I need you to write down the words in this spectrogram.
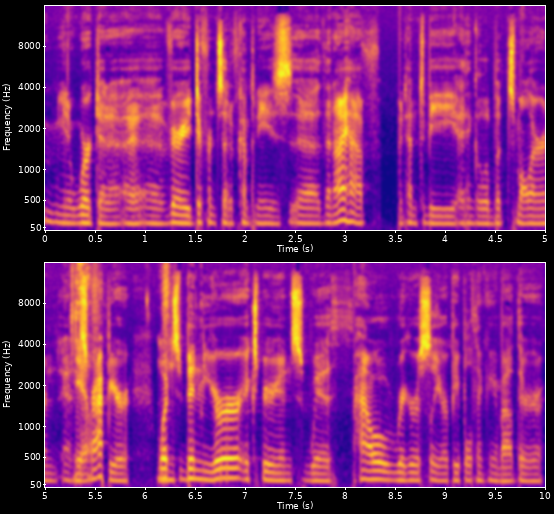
you know worked at a, a, very different set of companies uh, than I have tend to be, I think, a little bit smaller and, and yeah. scrappier. Mm-hmm. What's mm-hmm. been your experience with how rigorously are people thinking about their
